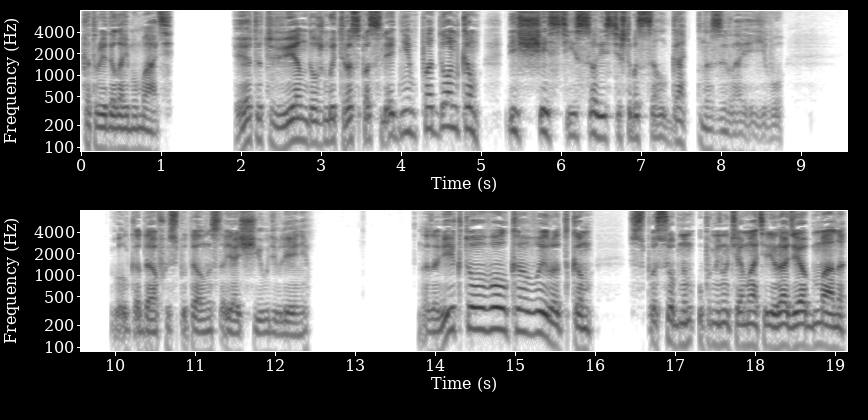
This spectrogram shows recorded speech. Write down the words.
которое дала ему мать. Этот вен должен быть распоследним подонком, без чести и совести, чтобы солгать, называя его. Волкодав испытал настоящее удивление. Назови кто волка выродком, способным упомянуть о матери ради обмана,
